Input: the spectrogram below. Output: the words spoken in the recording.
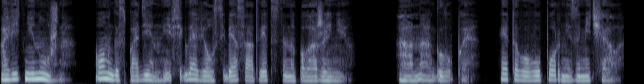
А ведь не нужно. Он господин и всегда вел себя соответственно положению. А она, глупая, этого в упор не замечала.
